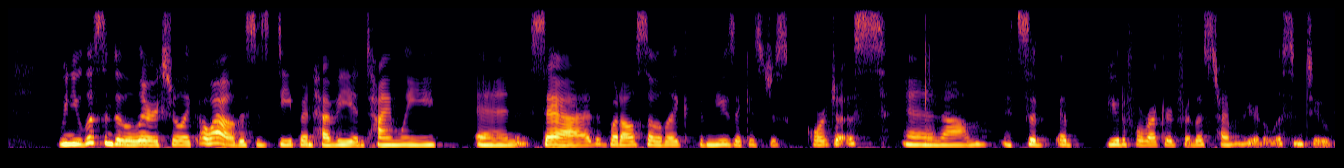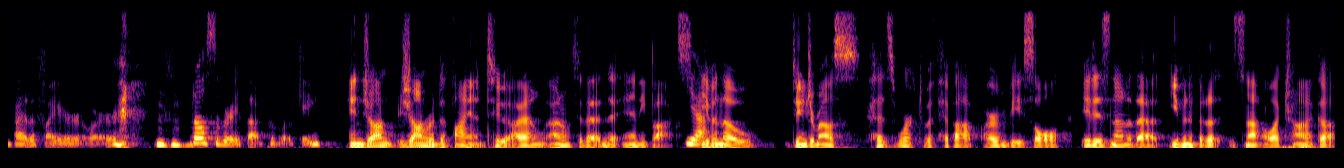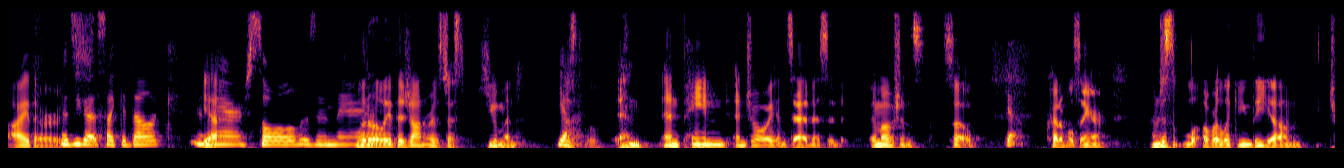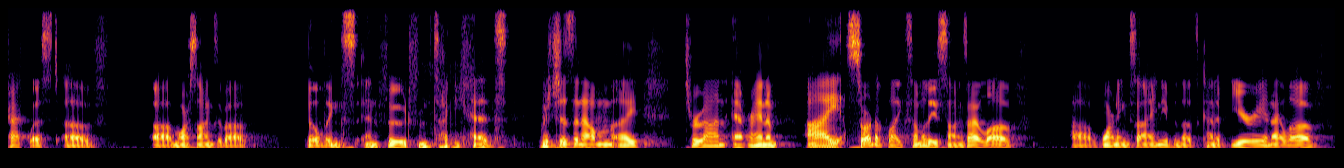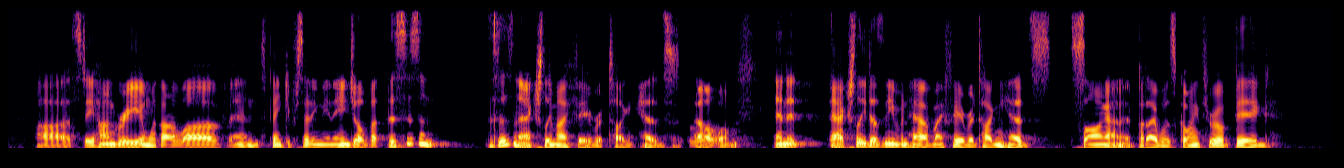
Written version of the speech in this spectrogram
when you listen to the lyrics, you're like, oh wow, this is deep and heavy and timely and sad, but also like the music is just gorgeous and um, it's a, a beautiful record for this time of year to listen to by the fire, or but also very thought provoking. and genre, genre defiant too. I don't I don't fit that into any box. Yeah. Even though Danger Mouse has worked with hip hop, R and B, soul, it is none of that. Even if it, it's not electronica either. Because you got psychedelic in Yeah. there, soul is in there. literally the genre is just human. Yeah. Just, and and pain and joy and sadness and emotions. So Yeah. incredible singer. I'm just l- overlooking the um, track list of uh, more songs about buildings and food from Talking Heads, which is an album I threw on at random. I sort of like some of these songs. I love uh, Warning Sign, even though it's kind of eerie, and I love uh, Stay Hungry and With Our Love and Thank You for Sending Me an Angel. But this isn't this isn't actually my favorite Talking Heads album, and it actually doesn't even have my favorite Talking Heads song on it. But I was going through a big,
